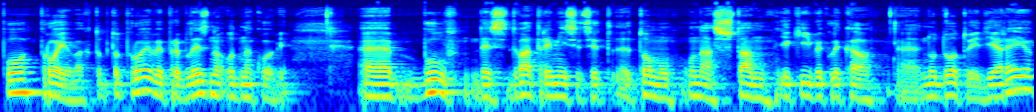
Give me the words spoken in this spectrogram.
по проявах, тобто прояви приблизно однакові. Е, Був десь 2-3 місяці тому у нас штам, який викликав е, нудоту і діарею,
